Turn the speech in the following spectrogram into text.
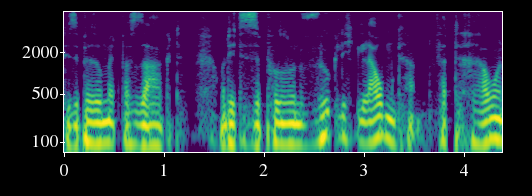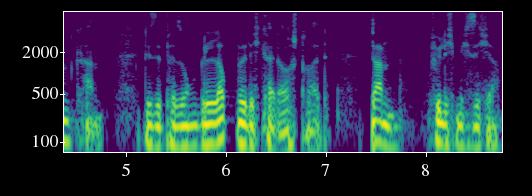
diese Person mir etwas sagt und ich diese Person wirklich glauben kann, vertrauen kann, diese Person Glaubwürdigkeit ausstrahlt, dann fühle ich mich sicher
